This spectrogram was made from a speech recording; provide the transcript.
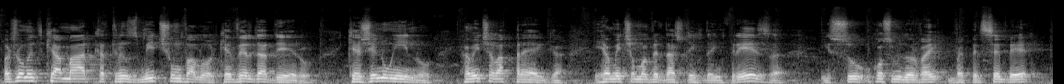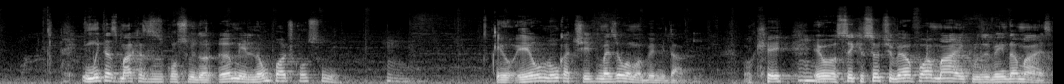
A partir do momento que a marca transmite um valor que é verdadeiro, que é genuíno, realmente ela prega e realmente é uma verdade dentro da empresa, isso o consumidor vai, vai perceber. E muitas marcas, o consumidor ama ele não pode consumir. Hum. Eu, eu nunca tive, mas eu amo a BMW. Ok? Hum. Eu, eu sei que se eu tiver, eu vou amar, inclusive, ainda mais.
